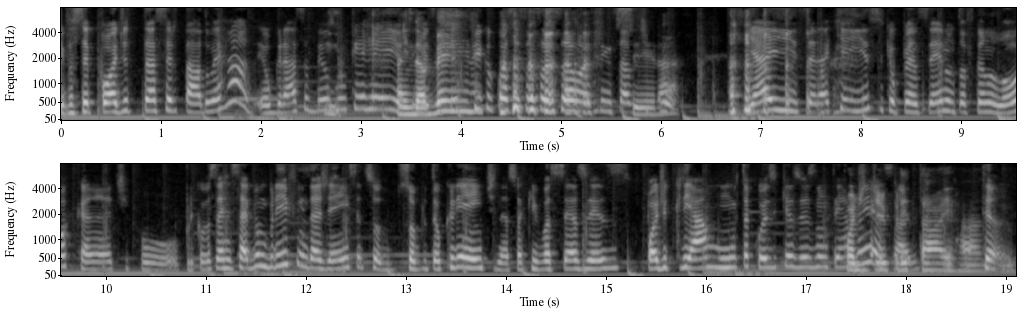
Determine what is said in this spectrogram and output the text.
E você pode ter acertado ou errado. Eu, graças a Deus, nunca errei. Assim, Ainda bem, né? fico com essa sensação, assim, sabe? Será? Tipo, e aí, será que é isso que eu pensei? Não tô ficando louca, né? Tipo, porque você recebe um briefing da agência so- sobre o teu cliente, né? Só que você, às vezes, pode criar muita coisa que às vezes não tem Pode a ver, sabe? interpretar errado. Então,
